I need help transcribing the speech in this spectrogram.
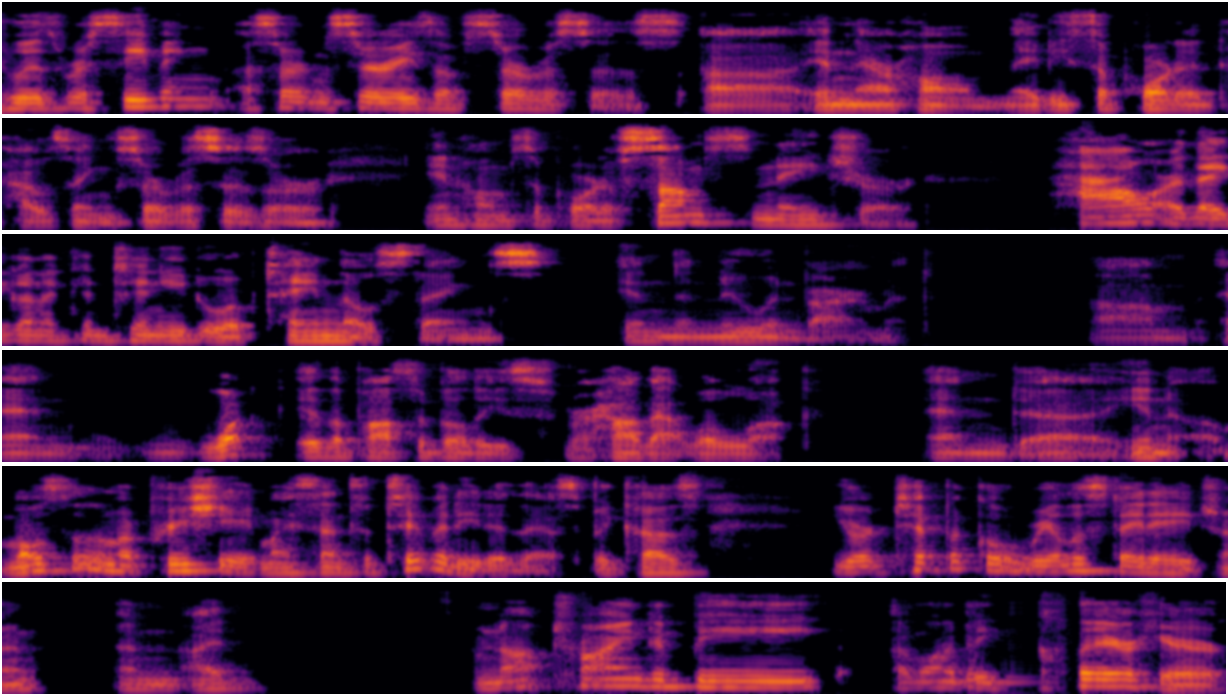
who is receiving a certain series of services uh, in their home, maybe supported housing services or in-home support of some nature, how are they going to continue to obtain those things in the new environment? Um, and what are the possibilities for how that will look? And uh, you know, most of them appreciate my sensitivity to this because your typical real estate agent, and I I'm not trying to be, I want to be clear here.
